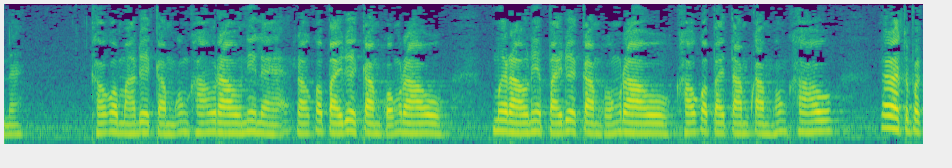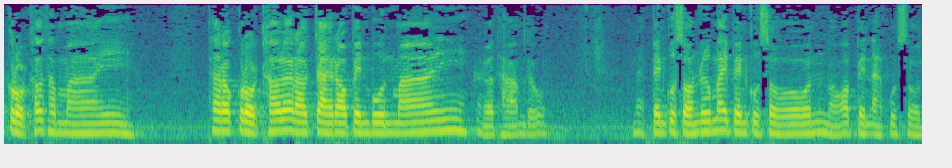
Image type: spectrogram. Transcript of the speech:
นะเขาก็มาด้วยกรรมของเขาเรานี่แหละ เราก็ไปด้วยกรรมของเรา เมื่อเราเนี่ยไปด้วยกรรมของเรา เขาก็ไปตามกรรมของเขา แล้วเราจะไปโกรธเขาทำไม ถ้าเราโกรธเขาแล้วเราใจเราเป็นบุญไหมเราถามดูเป็นกุศลหรือไม่เป็นกุศลบอกว่าเป็นอกุศล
